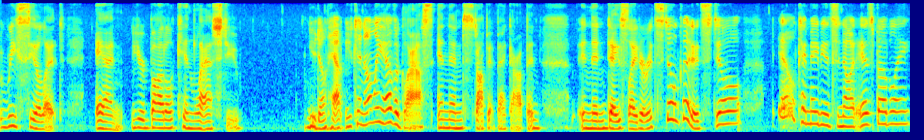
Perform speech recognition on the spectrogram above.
reseal it, and your bottle can last you. You don't have you can only have a glass and then stop it back up and and then days later it's still good. It's still okay, maybe it's not as bubbly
